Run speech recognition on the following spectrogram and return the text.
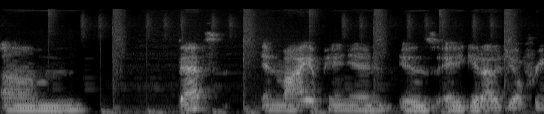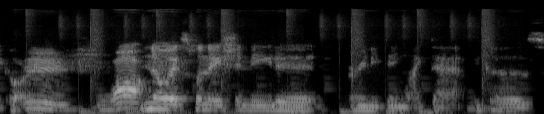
Um, that's in my opinion is a get out of jail free card. Mm, wow. No explanation needed or anything like that because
